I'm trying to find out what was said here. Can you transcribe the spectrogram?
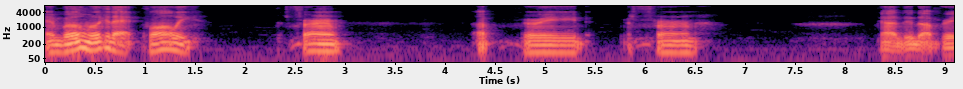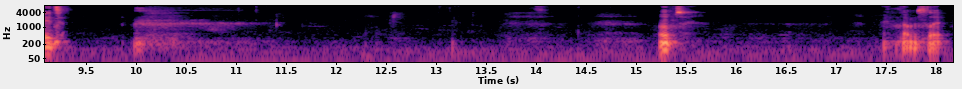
And boom, look at that. Quality. Confirm. Upgrade. Confirm. Gotta do the upgrades. Oops. Thumb slipped.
